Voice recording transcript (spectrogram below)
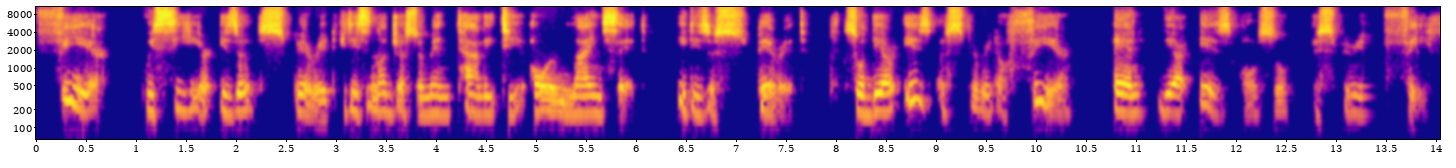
fear we see here is a spirit. It is not just a mentality or a mindset. It is a spirit. So there is a spirit of fear, and there is also a spirit of faith.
